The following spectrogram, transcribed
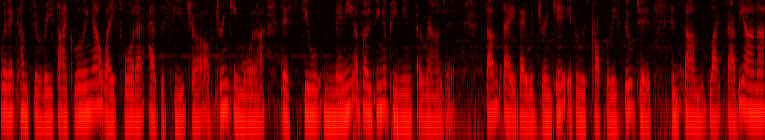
when it comes to recycling our wastewater as the future of drinking water, there's still many opposing opinions around it. Some say they would drink it if it was properly filtered, and some, like Fabiana,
